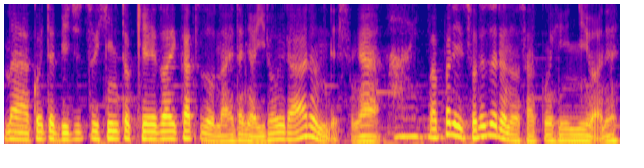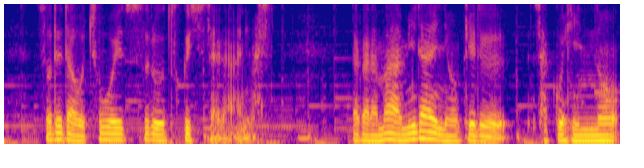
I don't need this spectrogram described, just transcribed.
まあ、こういった美術品と経済活動の間にはいろいろあるんですがはい。やっぱりそれぞれの作品にはねそれらを超越する美しさがありますだからまあ未来における作品の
